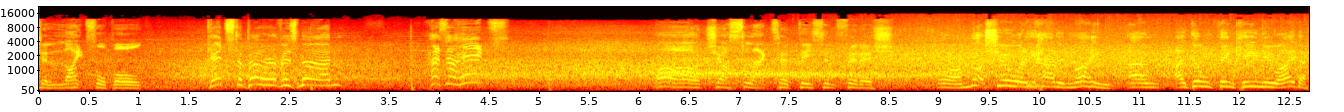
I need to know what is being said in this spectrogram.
delightful ball. Gets the better of his man. Has a hit! Oh, just lacked a decent finish. Oh, I'm not sure what he had in mind, and I don't think he knew either.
